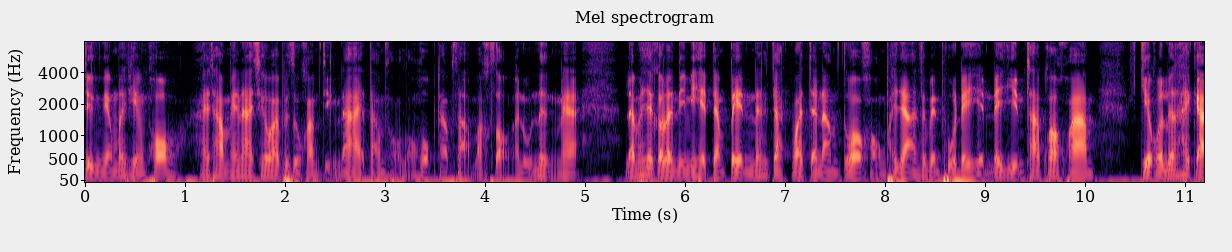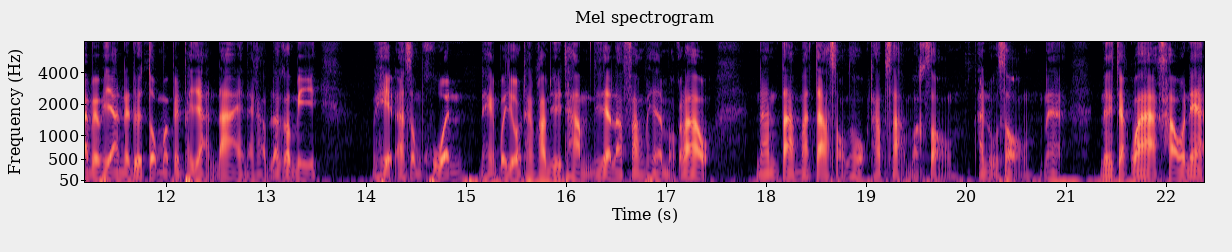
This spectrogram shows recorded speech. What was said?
จึงยังไม่เพียงพอให้ทำให้น่าเชื่อว่าพิสูจน์ความจริงได้ตาม 226ทับ3วรรค2อนุ1นะฮะและไม่ใช่กรณีมีเหตุจำเป็น เนื่องจากว่าจะนำตัวของพยานซึ่งเป็นผู้ใดเห็นได้ยินทราบข้อความ เกี่ยวกับเรื่องให้การเป็นพยานนั้นโดยตรงมาเป็นพยานได้นะครับ แล้วก็มี เหตุอันสมควรแห่งประโยชน์ทางความยุติธรรมที่จะรับฟังพยานบอกเล่า นั้นตามมาตรา206ทับ3วรรค2อนุ2นะฮะเนื่องจากว่าเขาเนี่ย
